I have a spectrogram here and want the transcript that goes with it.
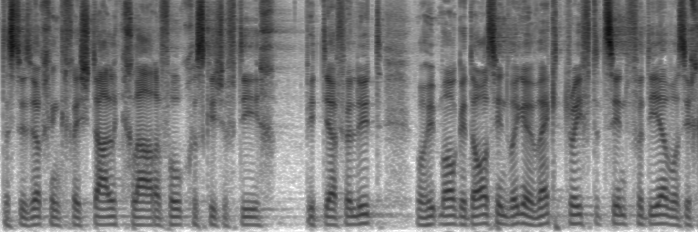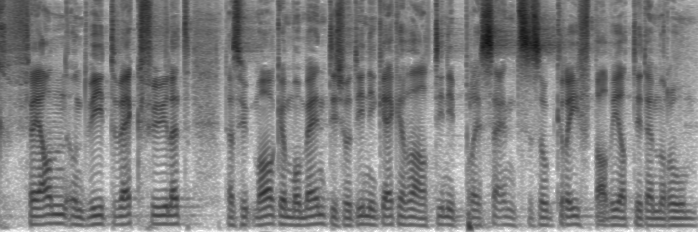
dass du wirklich einen kristallklaren Fokus gibst auf dich. Bitte auch für Leute, die heute Morgen da sind, die irgendwie weggedriftet sind von dir, die sich fern und weit weg fühlen, dass heute Morgen ein Moment ist, wo deine Gegenwart, deine Präsenz so greifbar wird in diesem Raum.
